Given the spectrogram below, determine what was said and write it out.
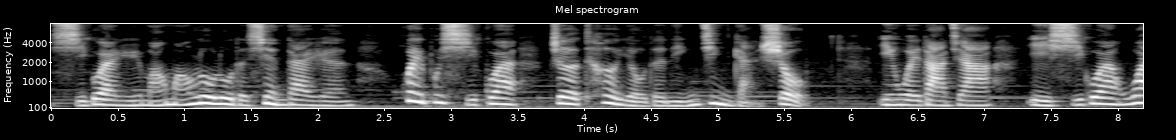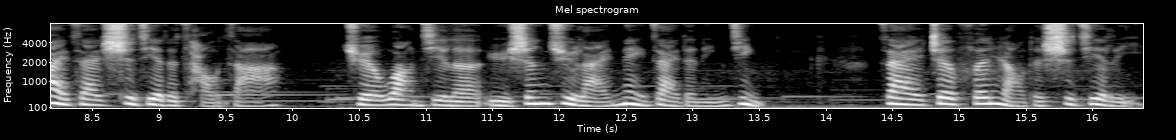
习惯于忙忙碌碌的现代人会不习惯这特有的宁静感受，因为大家已习惯外在世界的嘈杂、却忘记了与生俱来内在的宁静。在这纷扰的世界里，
